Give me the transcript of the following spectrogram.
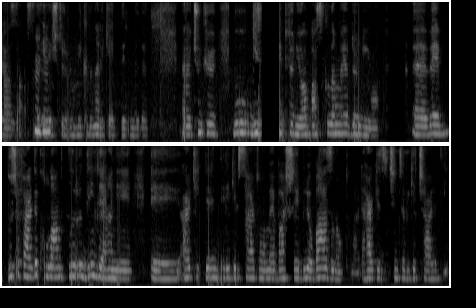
biraz da aslında hı. eleştiriyorum hani kadın hareketlerinde de. E, çünkü bu gizlilik dönüyor, baskılamaya dönüyor. Ee, ve bu sefer de kullandıkları dil de hani e, erkeklerin dili gibi sert olmaya başlayabiliyor bazı noktalarda. Herkes için tabii geçerli değil.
